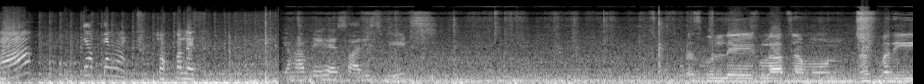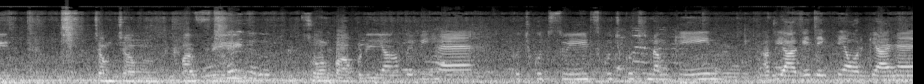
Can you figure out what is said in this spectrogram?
हाँ? चॉकलेट। यहाँ पे है सारी स्वीट्स रसगुल्ले गुलाब जामुन रसभरी चमचम बर्फ़ी सोन पापड़ी। यहाँ पे भी है कुछ कुछ स्वीट्स कुछ कुछ नमकीन। अभी आगे देखते हैं और क्या है।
